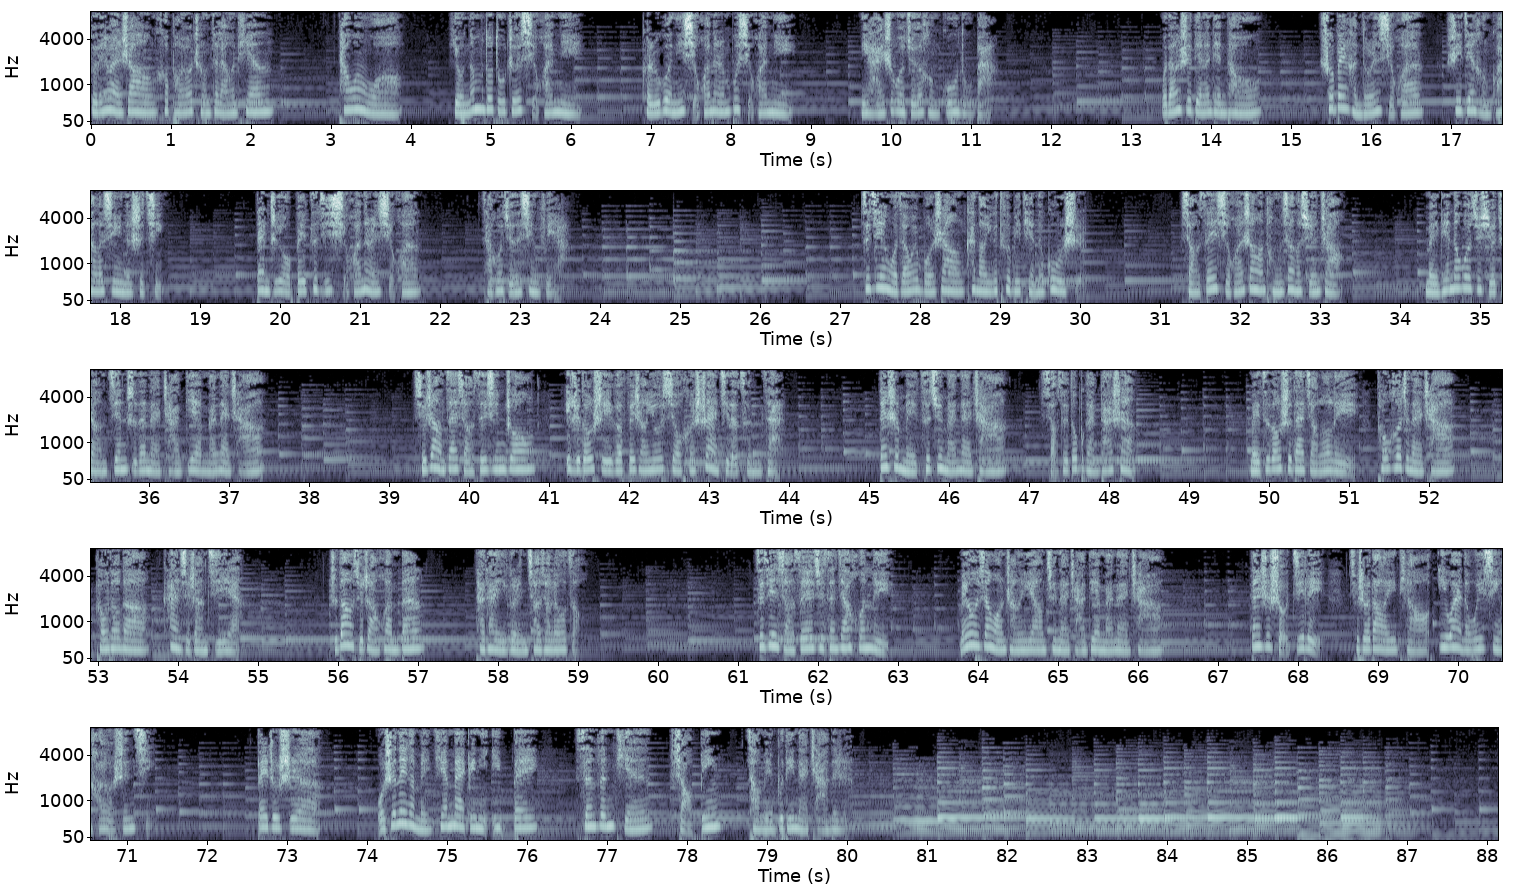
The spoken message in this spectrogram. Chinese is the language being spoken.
昨天晚上和朋友橙子聊天，他问我，有那么多读者喜欢你，可如果你喜欢的人不喜欢你，你还是会觉得很孤独吧？我当时点了点头，说被很多人喜欢是一件很快乐幸运的事情，但只有被自己喜欢的人喜欢，才会觉得幸福呀。最近我在微博上看到一个特别甜的故事。小 C 喜欢上了同校的学长，每天都会去学长兼职的奶茶店买奶茶。学长在小 C 心中一直都是一个非常优秀和帅气的存在，但是每次去买奶茶，小 C 都不敢搭讪。每次都是在角落里偷喝着奶茶，偷偷的看学长几眼，直到学长换班。他才一个人悄悄溜走。最近小 C 去参加婚礼，没有像往常一样去奶茶店买奶茶，但是手机里却收到了一条意外的微信好友申请。备注是：“我是那个每天卖给你一杯三分甜少冰草莓布丁奶茶的人。”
